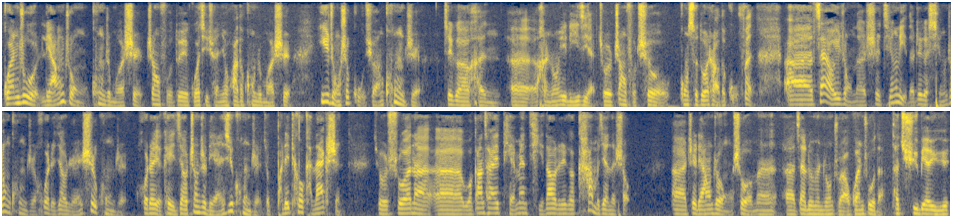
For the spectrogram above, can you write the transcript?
关注两种控制模式，政府对国企全球化的控制模式，一种是股权控制，这个很呃很容易理解，就是政府持有公司多少的股份，呃，再有一种呢是经理的这个行政控制，或者叫人事控制，或者也可以叫政治联系控制，就 political connection，就是说呢，呃，我刚才前面提到的这个看不见的手。呃，这两种是我们呃在论文中主要关注的，它区别于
